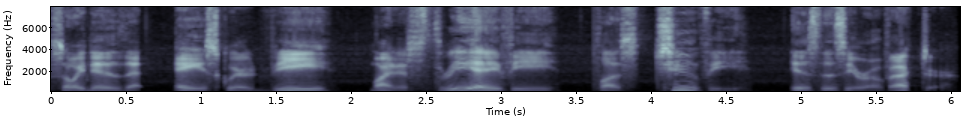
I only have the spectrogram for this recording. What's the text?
So we know that a squared v minus 3av plus 2v is the zero vector.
